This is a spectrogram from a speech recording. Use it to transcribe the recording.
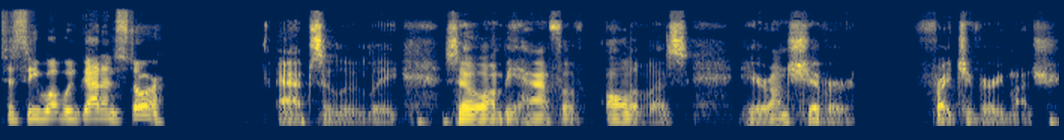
to see what we've got in store. Absolutely. So on behalf of all of us here on shiver fright you very much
